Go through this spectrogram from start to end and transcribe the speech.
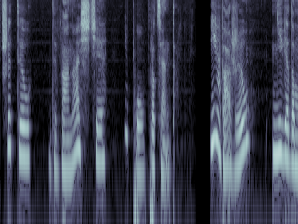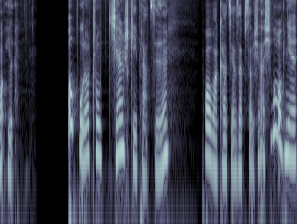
przytył 12,5% i ważył nie wiadomo ile. Po półroczu ciężkiej pracy, po wakacjach zapisał się na siłownię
